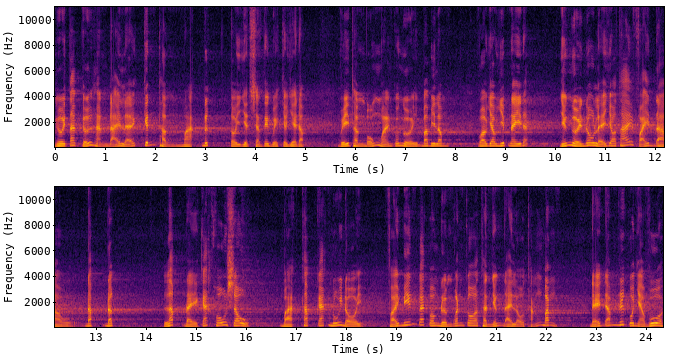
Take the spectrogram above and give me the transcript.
Người ta cử hành đại lễ kính thần Mạc Đức. Tôi dịch sang tiếng Việt cho dễ đọc. Vị thần bổn mạng của người Babylon Vào giao dịp này đó những người nô lệ Do Thái phải đào đắp đất, Lấp đầy các hố sâu, Bạc thấp các núi đồi, Phải biến các con đường quanh co Thành những đại lộ thẳng băng Để đám rước của nhà vua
